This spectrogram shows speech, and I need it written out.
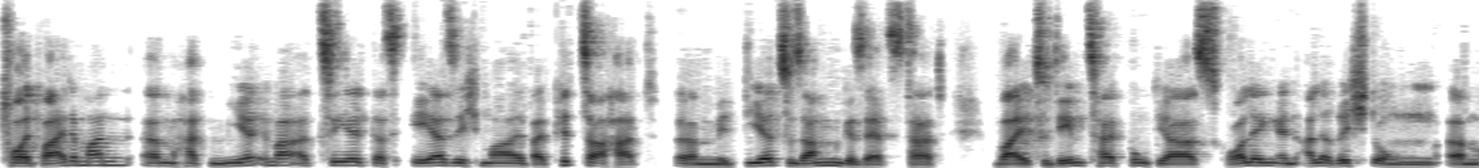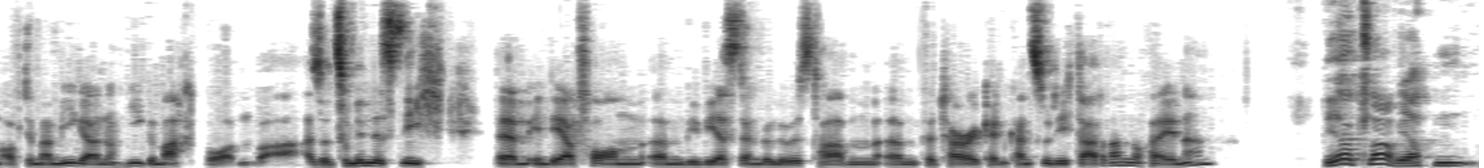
Todd Weidemann ähm, hat mir immer erzählt, dass er sich mal bei Pizza Hut ähm, mit dir zusammengesetzt hat, weil zu dem Zeitpunkt ja Scrolling in alle Richtungen ähm, auf dem Amiga noch nie gemacht worden war. Also zumindest nicht ähm, in der Form, ähm, wie wir es dann gelöst haben ähm, für Turrican. Kannst du dich daran noch erinnern? Ja, klar. Wir hatten,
